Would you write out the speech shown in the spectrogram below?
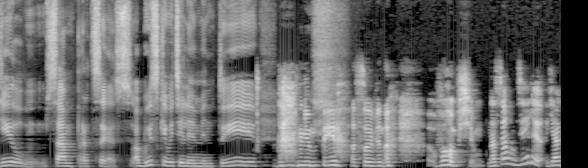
происходил сам процесс? Обыскиватели, менты? Да, менты особенно. В общем, на самом деле, я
